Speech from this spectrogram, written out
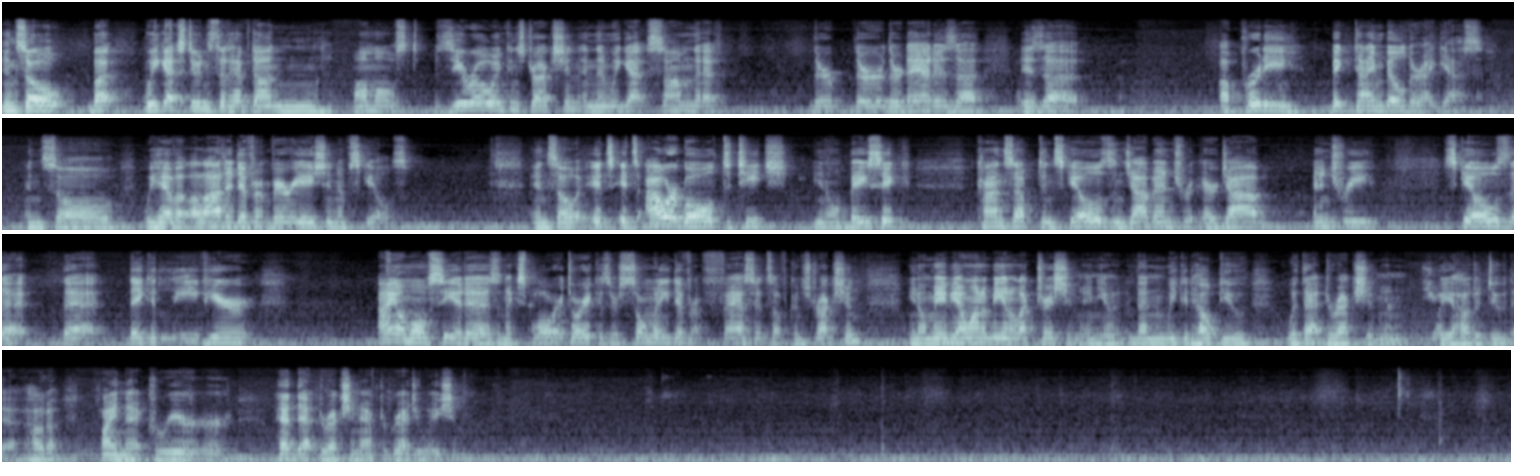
and so, but we got students that have done almost zero in construction, and then we got some that their their their dad is a is a a pretty big time builder, I guess. And so we have a, a lot of different variation of skills. And so it's it's our goal to teach, you know, basic concept and skills and job entry or job entry skills that that they could leave here. I almost see it as an exploratory because there's so many different facets of construction. You know, maybe I want to be an electrician, and you then we could help you with that direction and show you how to do that, how to find that career or head that direction after graduation.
